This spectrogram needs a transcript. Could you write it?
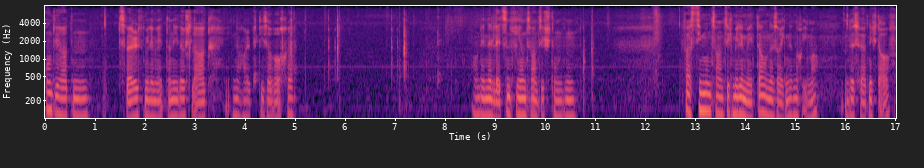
Und wir hatten 12 mm Niederschlag innerhalb dieser Woche. Und in den letzten 24 Stunden fast 27 mm und es regnet noch immer und es hört nicht auf.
